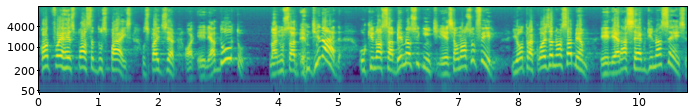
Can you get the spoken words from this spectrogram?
Qual que foi a resposta dos pais? Os pais disseram: ó, ele é adulto, nós não sabemos de nada. O que nós sabemos é o seguinte: esse é o nosso filho. E outra coisa nós sabemos, ele era cego de nascença.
